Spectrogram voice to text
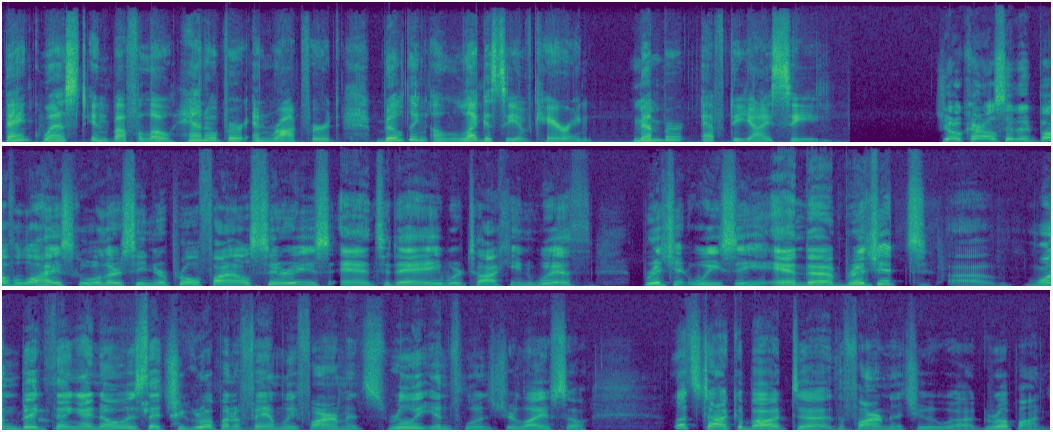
Bank West in Buffalo, Hanover, and Rockford, building a legacy of caring. Member FDIC. Joe Carlson at Buffalo High School, their senior profile series, and today we're talking with Bridget Weesey. And uh, Bridget, uh, one big thing I know is that you grew up on a family farm. It's really influenced your life. So let's talk about uh, the farm that you uh, grew up on.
